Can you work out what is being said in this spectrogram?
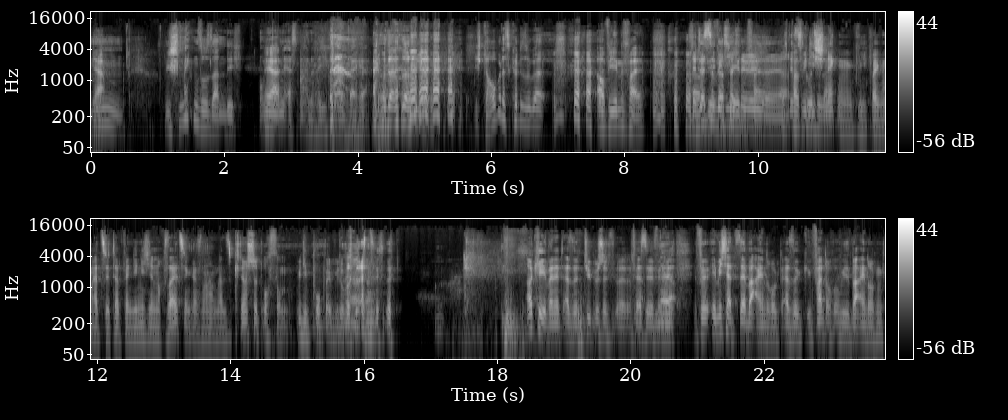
Ja. Mm. Die schmecken so sandig. Und Ja. dann erstmal ein Rico hinterher. Und dann so, ich glaube, das könnte sogar. auf jeden Fall. das ist so wie das die, ist jeden ja. Fall. das passt ist wie die zusammen. Schnecken, wie ich mal erzählt habe, wenn die nicht hier noch Salz gegessen haben, dann knirscht das auch so, wie die Popel, wie du gesagt hast. Okay, wenn es also ein typisches äh, Festival für, Naja. für mich hat es sehr beeindruckt. Also ich fand auch irgendwie beeindruckend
